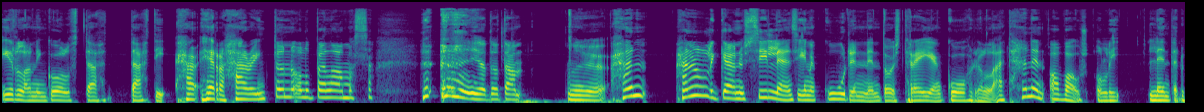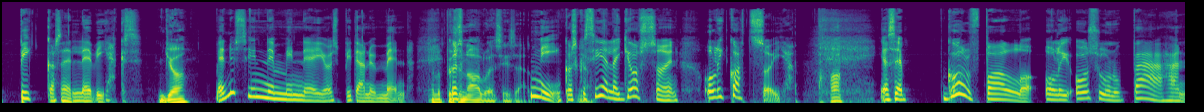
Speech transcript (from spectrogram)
Irlannin golf-tähti herra Harrington ollut pelaamassa. ja tota, hän, hän oli käynyt silleen siinä 16 reijän kohdalla, että hänen avaus oli lentänyt pikkasen leviäksi. Joo. Mennyt sinne, minne ei olisi pitänyt mennä. Ei ole pysynyt alueen sisällä. Niin, koska Joo. siellä jossain oli katsojia. Aha. Ja se golfpallo oli osunut päähän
